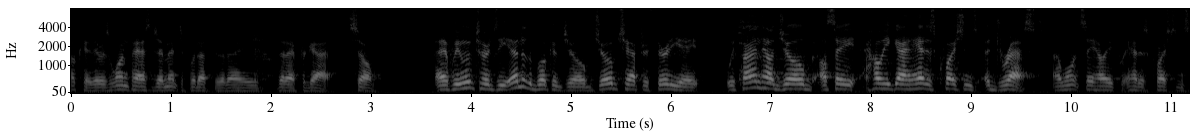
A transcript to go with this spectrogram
Okay, there was one passage I meant to put up that I, that I forgot. So, if we move towards the end of the book of Job, Job chapter 38, we find how Job, I'll say how he got, had his questions addressed. I won't say how he had his questions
